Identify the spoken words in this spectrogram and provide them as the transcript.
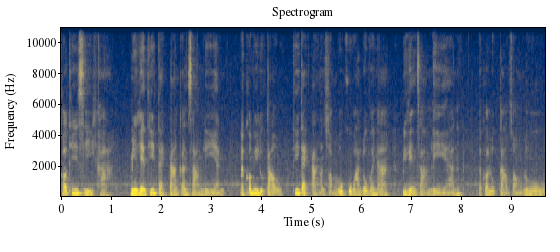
ข้อที่ 4 ค่ะ มีเหรียญที่แตกต่างกัน 3 เหรียญ แล้วก็มีลูกเต๋าที่แตกต่างกัน 2 ลูกครูวาดรูปไว้นะ มีเหรียญ3เหรียญ แล้วก็ลูกเต๋า2 ลูก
